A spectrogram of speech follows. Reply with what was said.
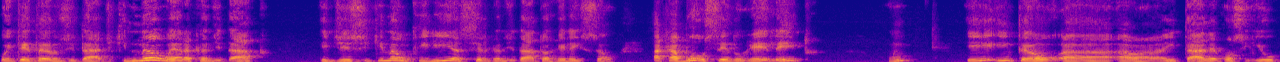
80 anos de idade, que não era candidato e disse que não queria ser candidato à reeleição, acabou sendo reeleito. Né? E então a, a Itália conseguiu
